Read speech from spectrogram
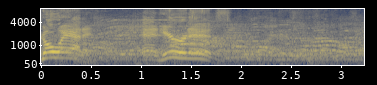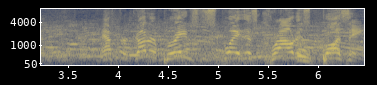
go at it. And here it is. After Gunner Braves display, this crowd is buzzing.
